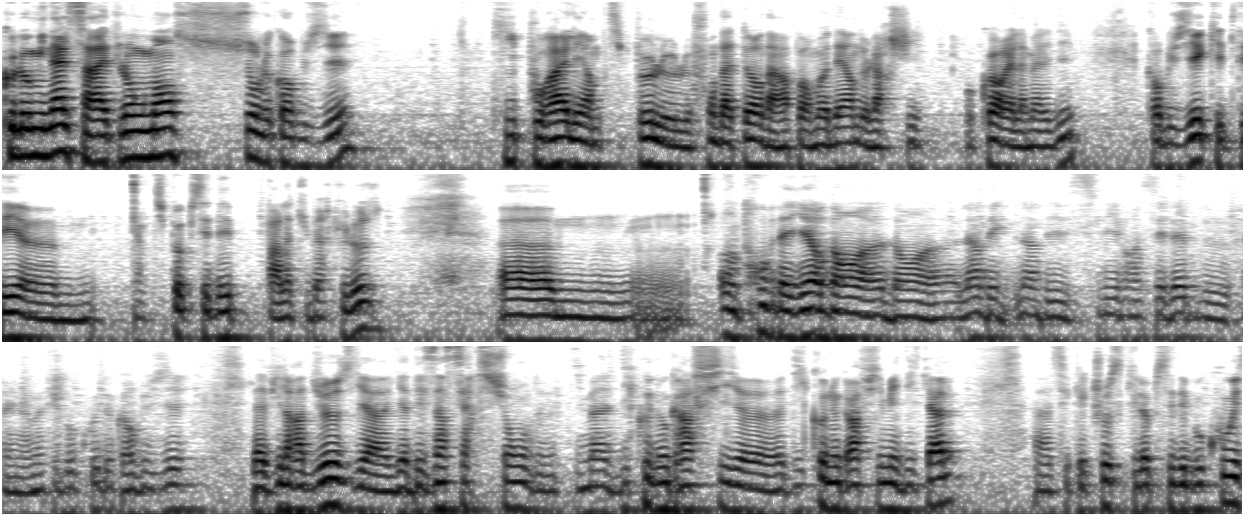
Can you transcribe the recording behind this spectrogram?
Colominal s'arrête longuement sur le Corbusier, qui pour elle est un petit peu le, fondateur d'un rapport moderne de l'archi au corps et la maladie. Corbusier qui était euh, un petit peu obsédé par la tuberculose. Euh, on trouve d'ailleurs dans, euh, l'un des, livres célèbres, enfin il en a fait beaucoup de Corbusier, La ville radieuse, il y a, des insertions d'images d'iconographie, médicale. c'est quelque chose qui l'obsédait beaucoup et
